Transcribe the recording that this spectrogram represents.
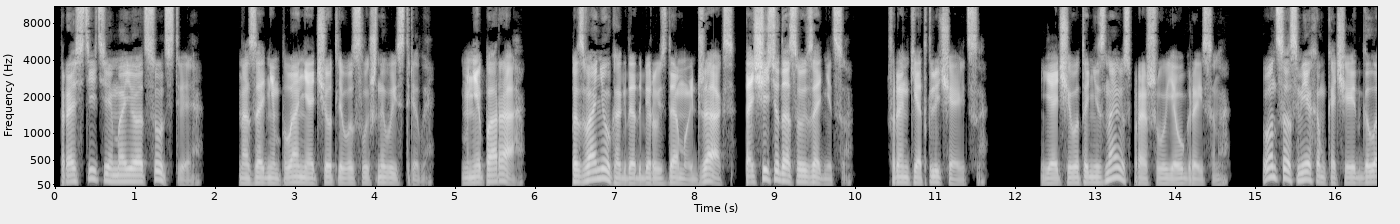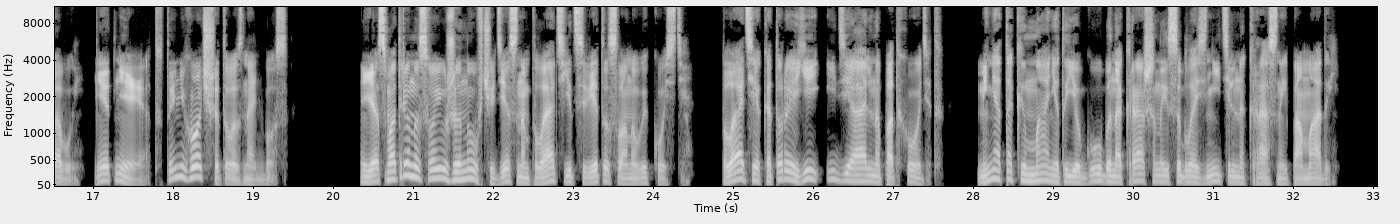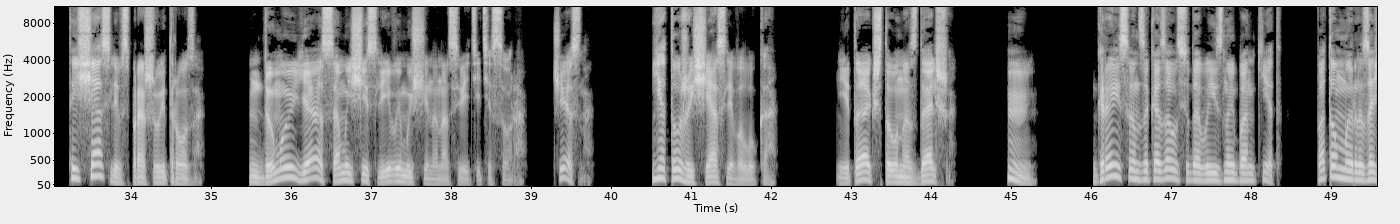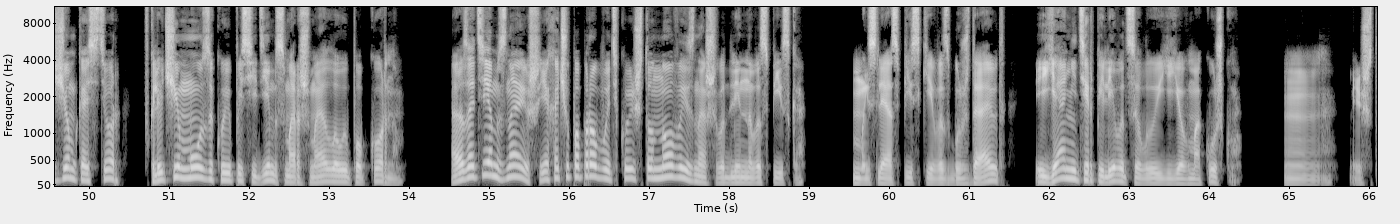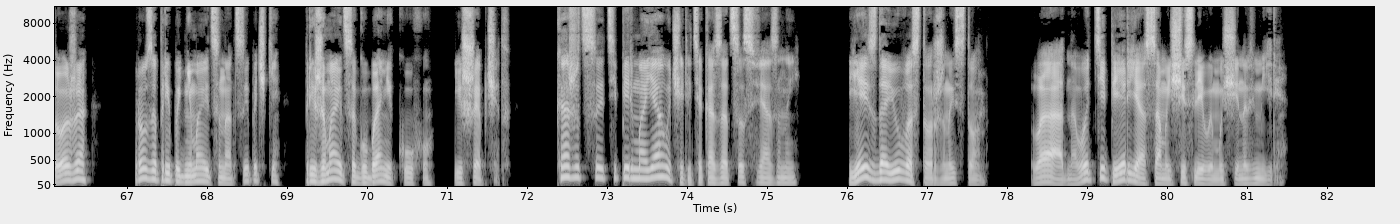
Простите мое отсутствие». На заднем плане отчетливо слышны выстрелы. «Мне пора. Позвоню, когда доберусь домой. Джакс, тащи сюда свою задницу». Фрэнки отключается. «Я чего-то не знаю?» — спрашиваю я у Грейсона. Он со смехом качает головой. «Нет-нет, ты не хочешь этого знать, босс». Я смотрю на свою жену в чудесном платье цвета слоновой кости. Платье, которое ей идеально подходит. Меня так и манят ее губы, накрашенные соблазнительно красной помадой. «Ты счастлив?» — спрашивает Роза. «Думаю, я самый счастливый мужчина на свете, Тесора. Честно». «Я тоже счастлива, Лука». «Итак, что у нас дальше?» Хм. Грейсон заказал сюда выездной банкет. Потом мы разожжем костер, включим музыку и посидим с маршмеллоу и попкорном. А затем, знаешь, я хочу попробовать кое-что новое из нашего длинного списка. Мысли о списке возбуждают, и я нетерпеливо целую ее в макушку. «Ммм, и что же?» Роза приподнимается на цыпочки, прижимается губами к уху и шепчет. Кажется, теперь моя очередь оказаться связанной. Я издаю восторженный стон. Ладно, вот теперь я самый счастливый мужчина в мире.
